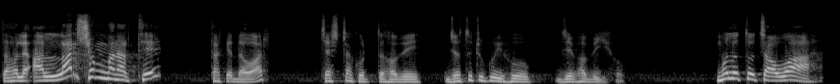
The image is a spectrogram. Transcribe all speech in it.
তাহলে আল্লাহর সম্মানার্থে তাকে দেওয়ার চেষ্টা করতে হবে, যতটুকুই হোক, যেভাবেই হোক। মূলত চাওয়া,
